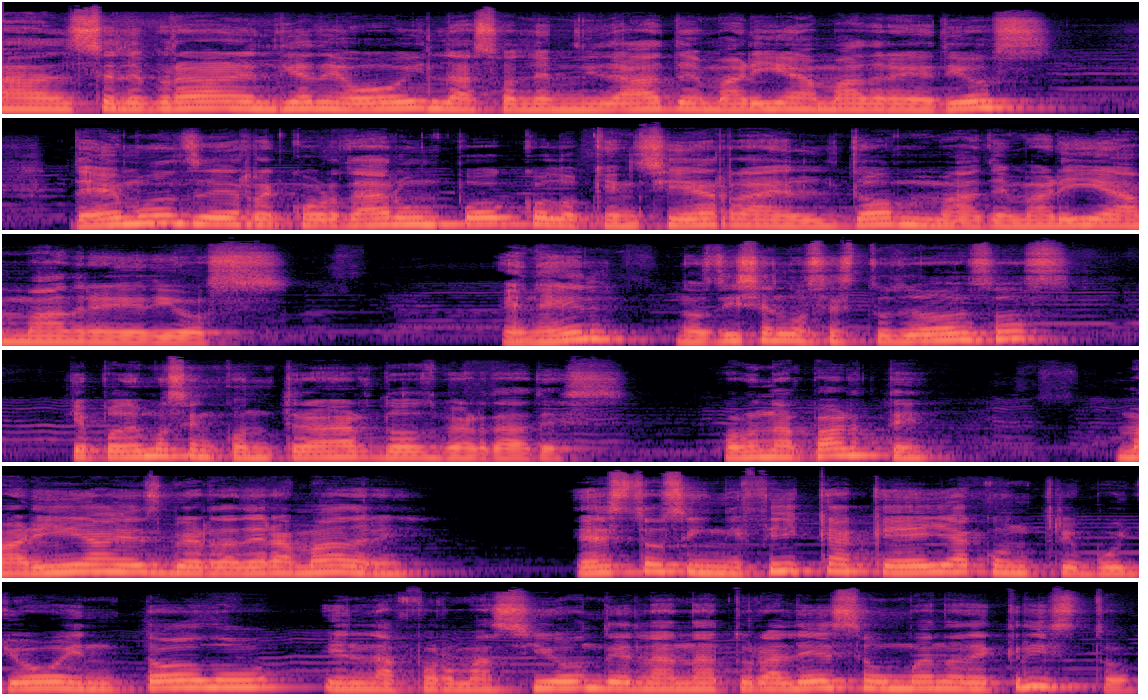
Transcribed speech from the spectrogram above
Al celebrar el día de hoy la solemnidad de María, Madre de Dios, debemos de recordar un poco lo que encierra el dogma de María, Madre de Dios. En él nos dicen los estudiosos que podemos encontrar dos verdades. Por una parte, María es verdadera madre. Esto significa que ella contribuyó en todo en la formación de la naturaleza humana de Cristo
